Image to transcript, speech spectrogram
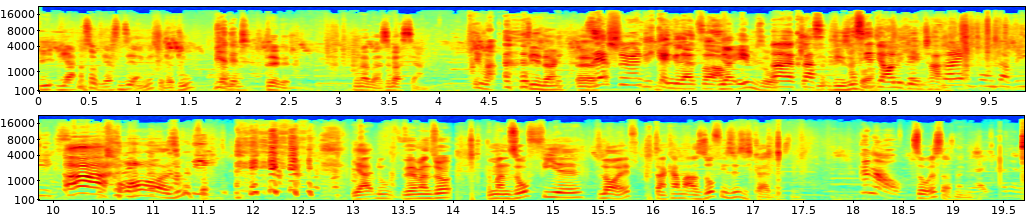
Wie, wie, achso, wie heißen Sie eigentlich? Oder du? Birgit. Birgit. Wunderbar. Sebastian. Prima. Vielen Dank. Äh, Sehr schön, dich kennengelernt zu haben. Ja, ebenso. Ah, klasse. Wie super. Passiert ja auch nicht jeden Tag. Unterwegs. Ah, oh, super. ja, du, wenn man so, wenn man so viel läuft, dann kann man auch so viel Süßigkeiten essen. Genau. So ist das nämlich. Ich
